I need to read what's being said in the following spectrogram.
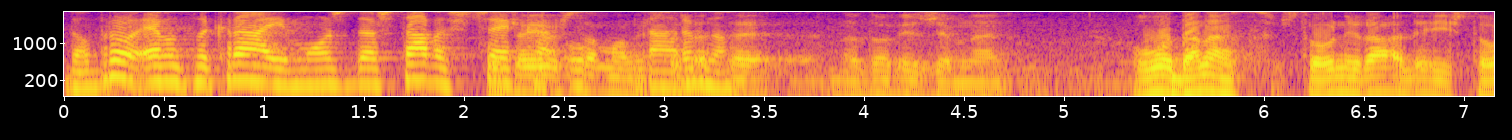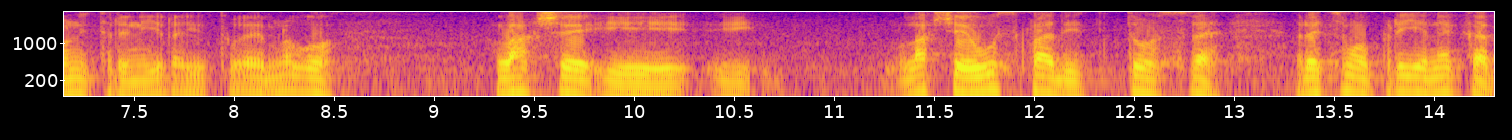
Dobro, evo za kraj možda šta vas čeka? Možda još u- samo nešto Naravno. da se nadovežem na ovo danas što oni rade i što oni treniraju, to je mnogo lakše i, i lakše je uskladiti to sve. Recimo prije nekad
